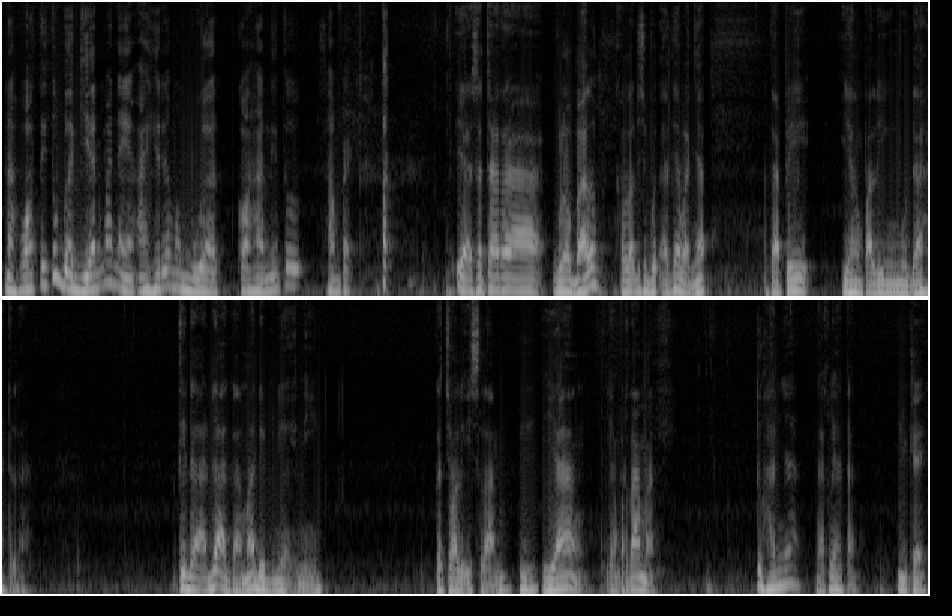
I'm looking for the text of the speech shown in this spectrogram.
Nah, waktu itu bagian mana yang akhirnya membuat Kohan itu sampai tek? Ya secara global kalau disebut ayatnya banyak, tapi yang paling mudah adalah tidak ada agama di dunia ini kecuali Islam Hmm. yang yang pertama Tuhannya nggak kelihatan. Oke.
